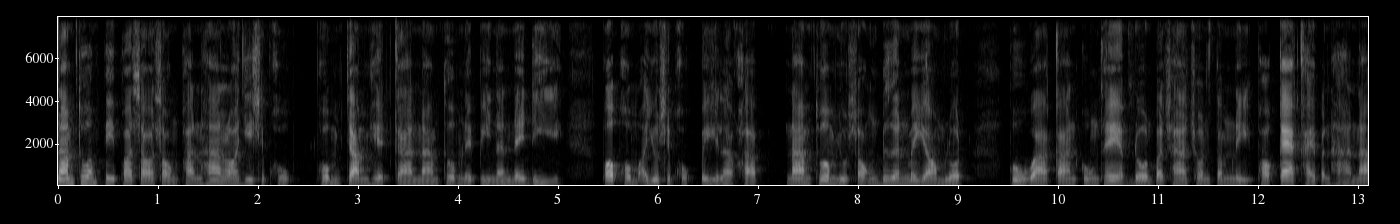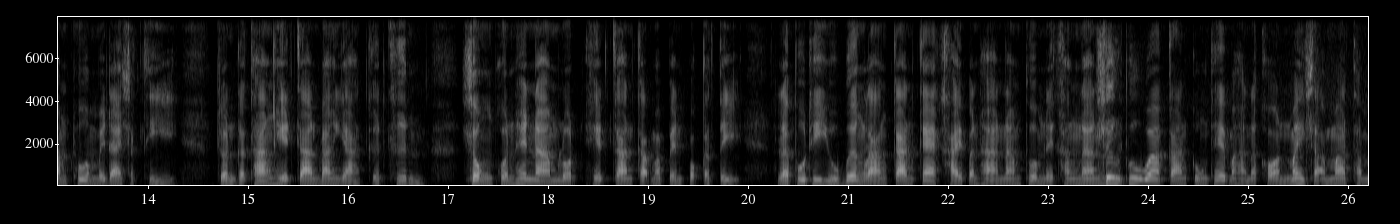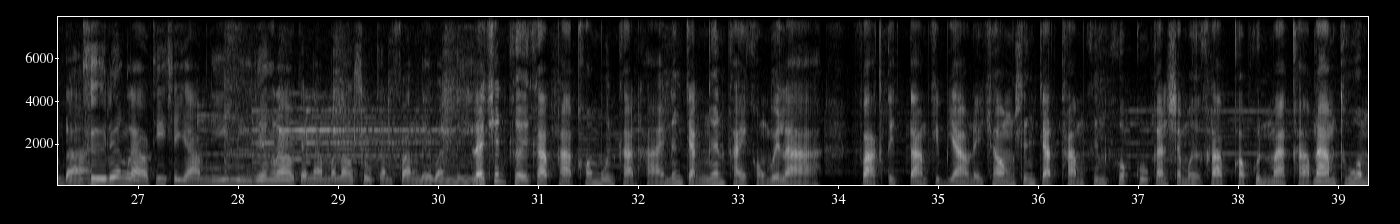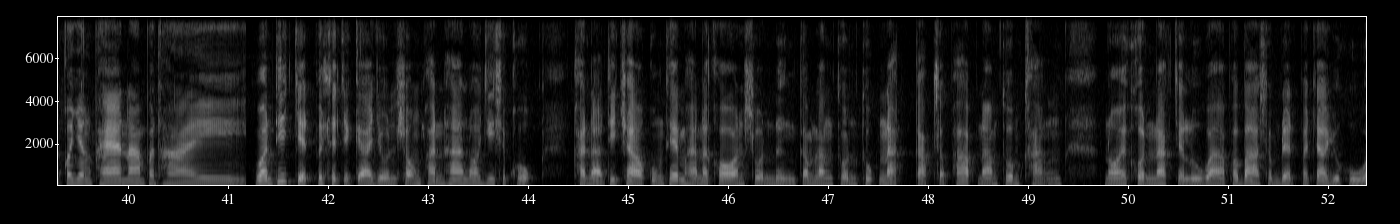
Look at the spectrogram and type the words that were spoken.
น้ำท่วมปีพศ 2526 ผมจำเหตุการณ์น้ำท่วมในปีนั้นได้ดี เพราะผมอายุ 16 ปีแล้วครับ น้ำท่วมอยู่ 2 เดือนไม่ยอมลด ผู้ว่าการกรุงเทพโดนประชาชนตำหนิ เพราะแก้ไขปัญหาน้ำท่วมไม่ได้สักที จนกระทั่งเหตุการณ์บางอย่างเกิดขึ้น ส่งผลให้น้ำลดเหตุการณ์กลับมาเป็นปกติ และผู้ที่อยู่เบื้องหลังการแก้ไขปัญหาน้ำท่วมในครั้งนั้น ซึ่งผู้ว่าการกรุงเทพมหานครไม่สามารถทำได้ คือเรื่องราวที่สยามนี้มีเรื่องเล่าจะนำมาเล่าสู่กันฟังในวันนี้ และเช่นเคยครับ หากข้อมูลขาดหายเนื่องจากเงื่อนไขของเวลา ฝากติดตามคลิปยาวในช่อง ซึ่งจัดทำขึ้นควบคู่กันเสมอครับ ขอบคุณมากครับ น้ำท่วมก็ยังแพ้น้ำพระทัยวันที่ 7 พฤศจิกายน 2526 ขณะที่ชาวกรุงเทพมหานครส่วนหนึ่งกำลังทนทุกข์หนักกับสภาพน้ำท่วมขัง น้อยคนนักจะรู้ว่าพระบาทสมเด็จพระเจ้าอยู่หัว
